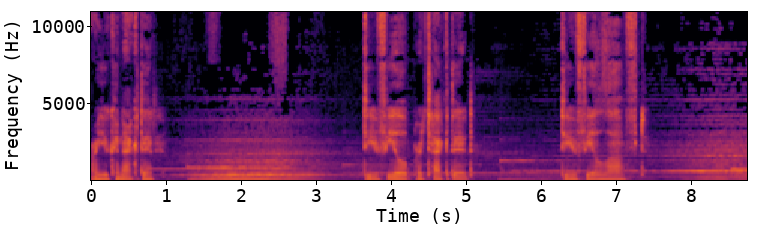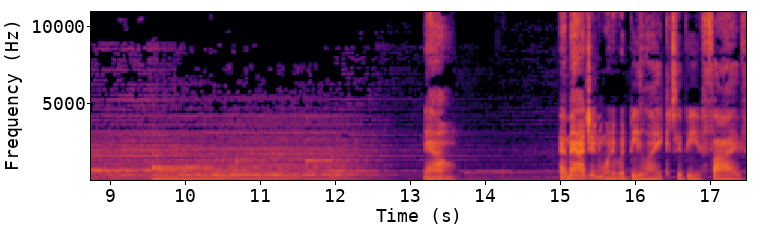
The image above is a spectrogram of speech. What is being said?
Are you connected? Do you feel protected? Do you feel loved? Imagine what it would be like to be five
